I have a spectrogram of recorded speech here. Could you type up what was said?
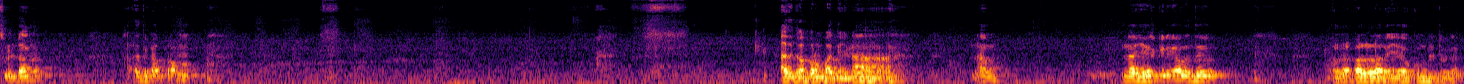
சொல்லிட்டாங்க. அதுக்கப்புறம் அதுக்கப்புறம் பார்த்தீங்கன்னா நான் நான் ஏற்கனவே வந்து வள்ள வள்ளலார் கும்பிட்டுருக்கேன்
